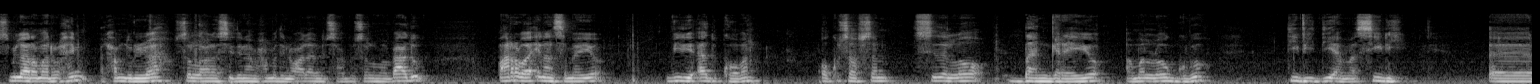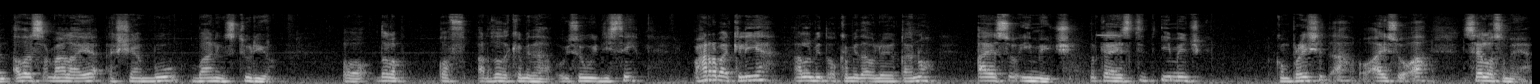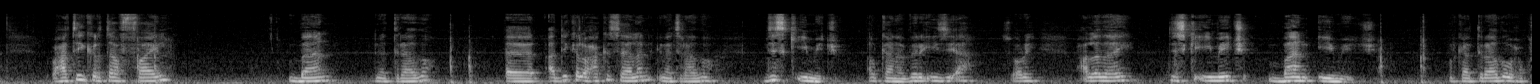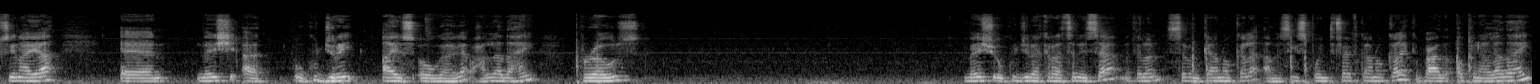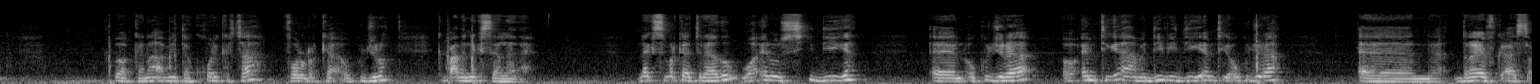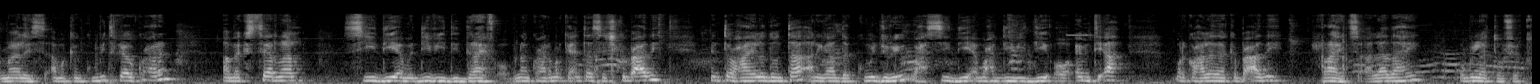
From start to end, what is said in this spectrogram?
bismi illahi raxmaan raxiim alxamdu lilah wsala allah alaa sayidina maxamedin wala alihi wasaxbi wasalam wabacdu waxaan rabaa inaan sameeyo video aada u kooban oo ku saabsan sida loo baangareeyo ama loo gubo d v d ama c d. Adoo isticmaalaya shambo banning studio oo dalab qof ardada ka mid ah uu isoo weydiistay. Waxaan rabaa keliya hal mid oo ka mid ah oo loo yaqaano iso image. Markaa haystid image compression ah oo iso ah see loo sameeyaa. Waxaad tegi kartaa file ban inaad tiraahdo. Haddii kale waxaa ka sahlan inaad tiraahdo disk image. Halkaana very easy ah sorry. Waxaad leedahay disk image ban image. Markaad tiraahdo wuxuu ku siinayaa meeshii aad uu ku jiray iso gaaga. Waxaad leedahay browse meesha uu ku jiraa ka raadsanaysaa mathalan seven kan oo kale ama six point five kan oo kale kabacda open aa leedahay. Waa kana ama ku qori kartaa folderka uu ku jiro kabacda next leedahay. Next markaad tiraahdo waa inuu c d-ga uu ku jiraa oo emptyga ah ama d v d-ga emptyga uu ku jiraa drive-ka aad isticmaaleysa ama kan computerkaaga ku xiran ama external c d ama d v d drive. Oo banaan ku xiran marka intaas ka bacdi inta waxaa heli doontaa aniga hadda kuma jiriyo wax c d ama wax d v d oo empty ah. Marka waxaa leedahay kabacdi rights aa leedahay. Wabillahi towfiiq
